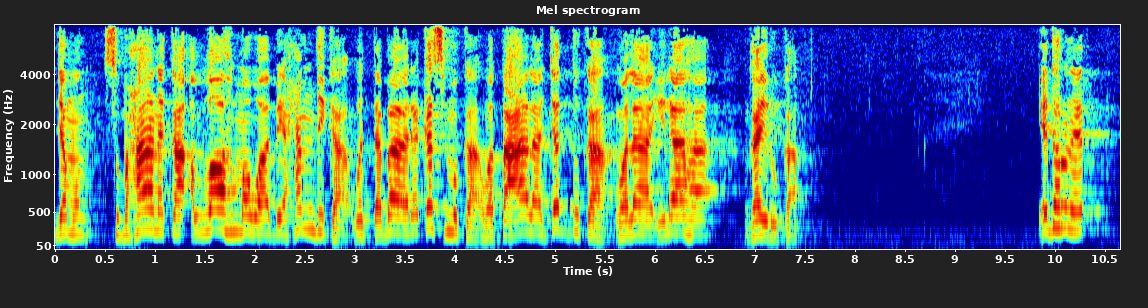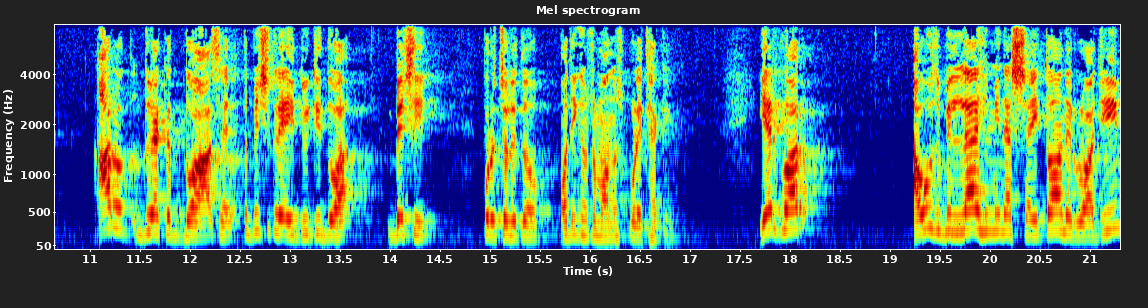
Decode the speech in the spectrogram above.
যেমন, সুবহানাকা আল্লাহুম্মা ওয়া বিহামদিকা ওয়া তাবারাকা ইসমুকা ওয়া তাআলা জাদ্দুকা ওয়া লা ইলাহা গায়রুকা। এ ধরনের আরও দু একটা দোয়া আছে, তো বিশেষ করে এই দুইটি দোয়া বেশি প্রচলিত অধিকাংশ মানুষ পড়ে থাকে। এরপর আউজ বিল্লাহ মিনাশ শাইতানির রাজিম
